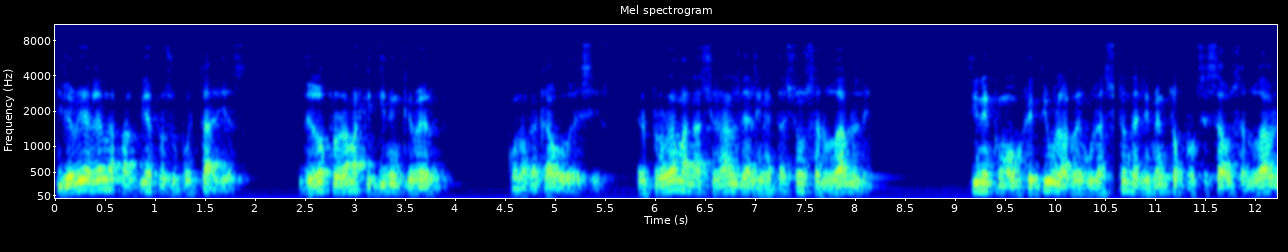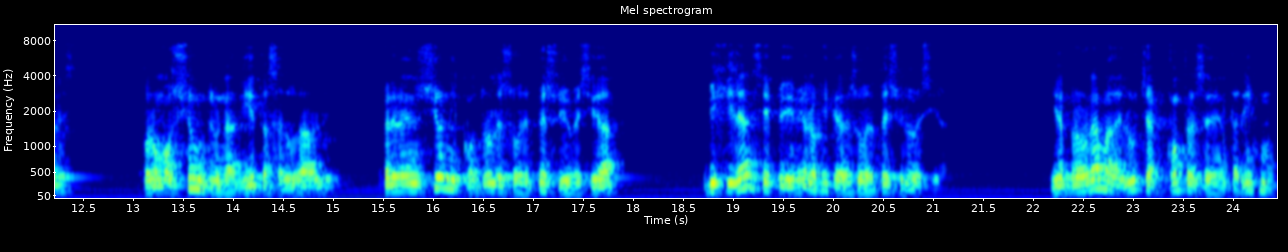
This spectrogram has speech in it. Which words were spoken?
Y le voy a leer las partidas presupuestarias de dos programas que tienen que ver con lo que acabo de decir. El Programa Nacional de Alimentación Saludable tiene como objetivo la regulación de alimentos procesados saludables, promoción de una dieta saludable, prevención y control de sobrepeso y obesidad, vigilancia epidemiológica del sobrepeso y la obesidad. Y el programa de lucha contra el sedentarismo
